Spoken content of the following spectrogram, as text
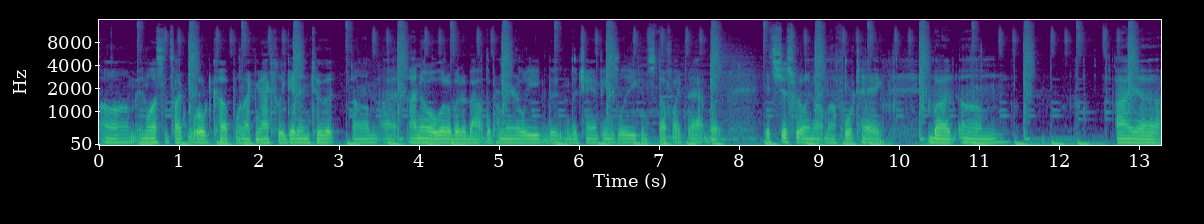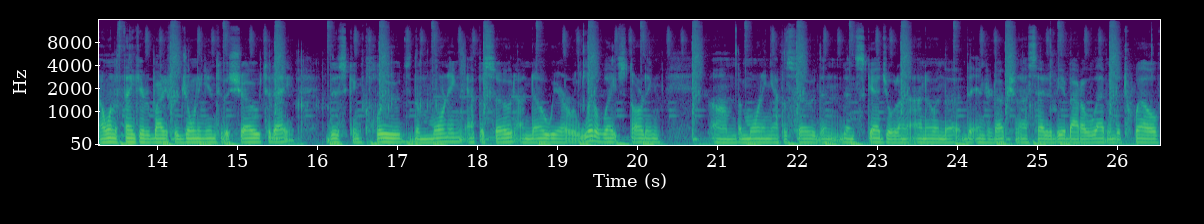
um, unless it's like World Cup when I can actually get into it. Um, I, I, know a little bit about the Premier League, the, the Champions League, and stuff like that, but it's just really not my forte. But um, I, uh, I want to thank everybody for joining into the show today. This concludes the morning episode. I know we are a little late starting um, the morning episode than, than scheduled. I, I, know in the, the introduction I said it'd be about 11 to 12,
